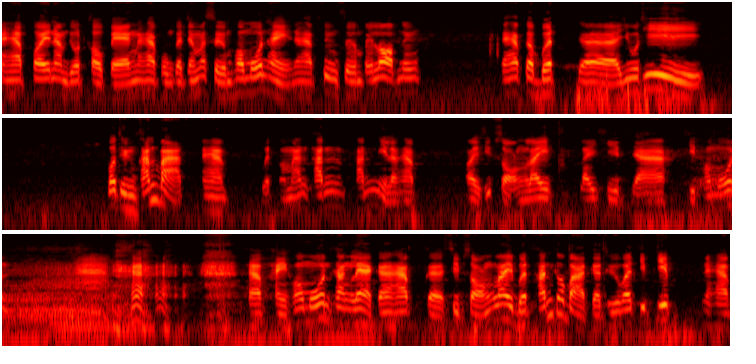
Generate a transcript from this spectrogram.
นะครับปล่อยน้ำหยศเข้าแปลงนะครับ ผมก็จะมาเสริมฮอร์โมนให้นะครับ ซึ่งเสริมไปรอบนึงนะครับกับเบิดเอ่ออยู่ที่บ่ถึงพันบาทนะครับ เบิดประมาณพันพันนี่แหละครับอ้อยสิบสองไร่ไร่ฉีดยาฉีดฮอร์โมนครับให้ฮอร์โมนครั้งแรกนะครับก็สิบสองไร่เบิดพันกว่าบาทก็ถือว่าจิบจิบนะครับ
